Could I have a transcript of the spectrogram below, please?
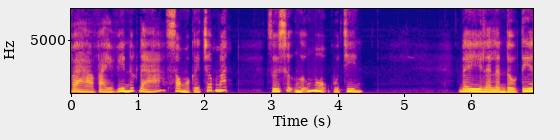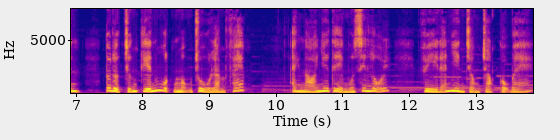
và vài viên nước đá sau một cái chớp mắt dưới sự ngưỡng mộ của Chin. Đây là lần đầu tiên tôi được chứng kiến một mộng chủ làm phép. Anh nói như thể muốn xin lỗi vì đã nhìn chồng chọc cậu bé.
